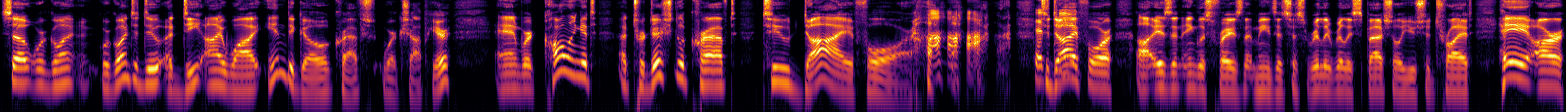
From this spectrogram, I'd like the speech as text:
So we're going we're going to do a DIY indigo craft workshop here, and we're calling it a traditional craft to die for. to die for uh, is an English phrase that means it's just really really special. You should try it. Hey, our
